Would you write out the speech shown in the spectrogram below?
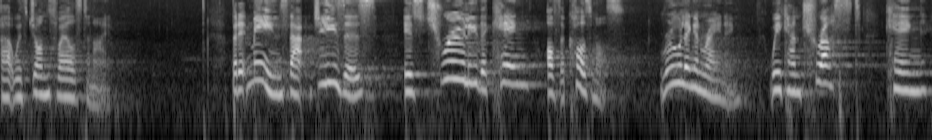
uh, with John Swales tonight. But it means that Jesus is truly the king of the cosmos, ruling and reigning we can trust King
